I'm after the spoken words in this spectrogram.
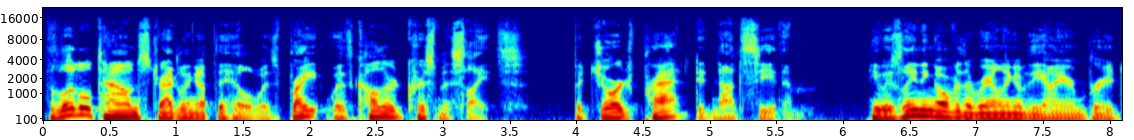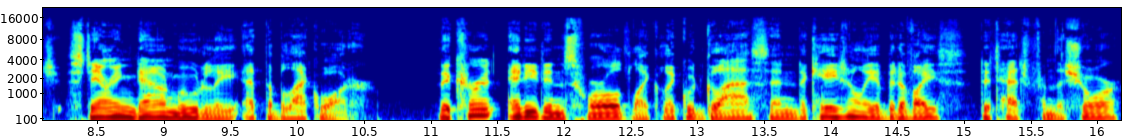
The little town straggling up the hill was bright with colored Christmas lights, but George Pratt did not see them. He was leaning over the railing of the iron bridge, staring down moodily at the black water. The current eddied and swirled like liquid glass, and occasionally a bit of ice, detached from the shore,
